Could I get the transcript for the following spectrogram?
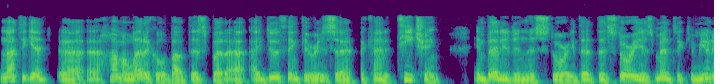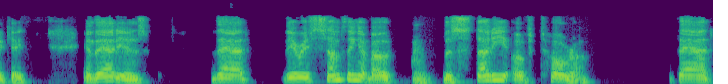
not to get uh, uh, homiletical about this, but I, I do think there is a, a, kind of teaching embedded in this story that the story is meant to communicate. And that is that there is something about the study of Torah that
